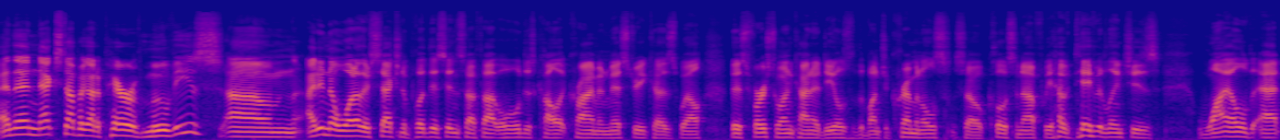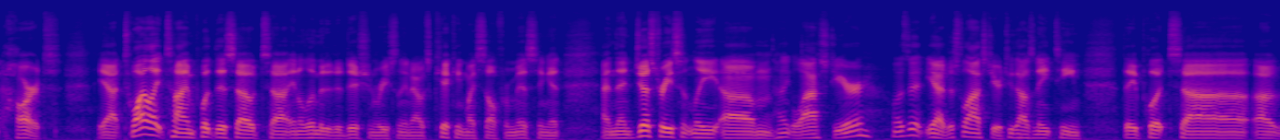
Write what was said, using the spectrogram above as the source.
and then next up, I got a pair of movies. Um, I didn't know what other section to put this in, so I thought, well, we'll just call it crime and mystery because, well, this first one kind of deals with a bunch of criminals, so close enough. We have David Lynch's Wild at Heart. Yeah, Twilight Time put this out uh, in a limited edition recently, and I was kicking myself for missing it. And then just recently, um, I think last year, was it? Yeah, just last year, 2018, they put, uh, uh,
